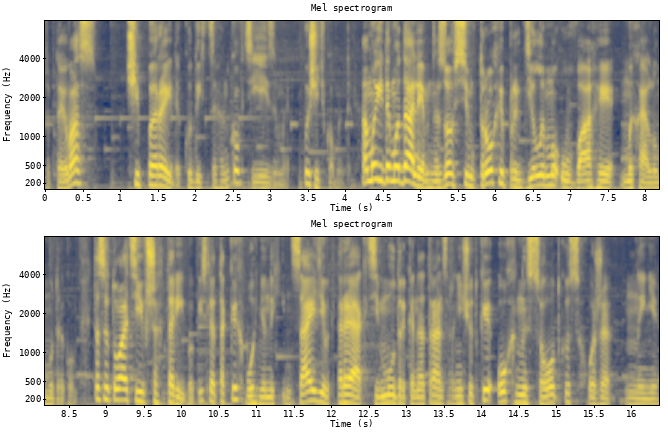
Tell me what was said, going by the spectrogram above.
Запитаю вас. Чи перейде кудись циганков цієї зими? Пишіть в коменти. А ми йдемо далі. Зовсім трохи приділимо уваги Михайлу Мудрику та ситуації в Шахтарі, бо після таких вогняних інсайдів реакції Мудрика на трансферні чутки ох не солодко схоже нині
